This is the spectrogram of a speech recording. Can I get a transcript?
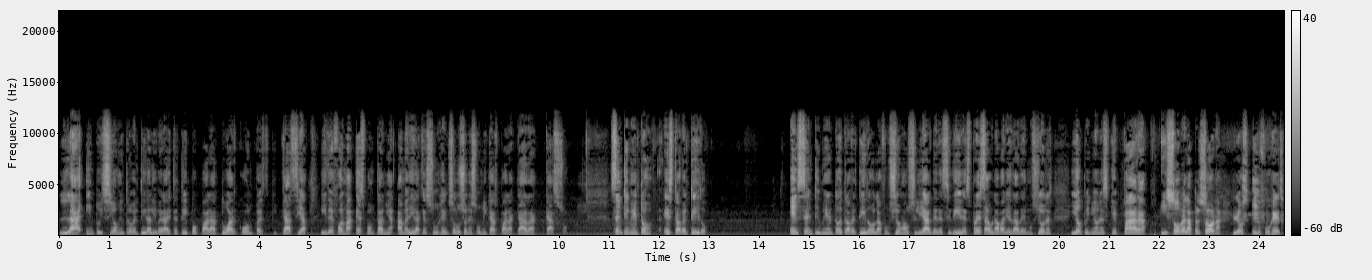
la intuición introvertida libera a este tipo para actuar con perspicacia y de forma espontánea a medida que surgen soluciones únicas para cada caso. Sentimiento extravertido. El sentimiento extravertido, la función auxiliar de decidir, expresa una variedad de emociones y opiniones que para y sobre la persona. Los infuges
